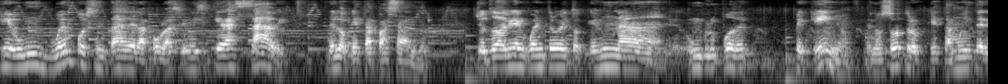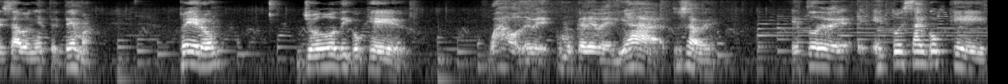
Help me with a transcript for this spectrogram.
que un buen porcentaje de la población ni siquiera sabe de lo que está pasando. Yo todavía encuentro esto que es una, un grupo de pequeño de nosotros que estamos interesados en este tema. Pero yo digo que, wow, como que debería, tú sabes, esto, esto es algo que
